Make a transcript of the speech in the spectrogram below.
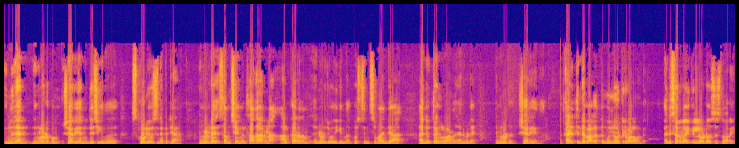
ഇന്ന് ഞാൻ നിങ്ങളോടൊപ്പം ഷെയർ ചെയ്യാൻ ഉദ്ദേശിക്കുന്നത് സ്കോളിയോസിനെ പറ്റിയാണ്. നിങ്ങളുടെ സംശയങ്ങൾ സാധാരണ ആൾക്കാർ എന്നോട് ചോദിക്കുന്ന ക്വസ്റ്റ്യൻസും അതിന്റെ അതിന്റെ ഉത്തരങ്ങളുമാണ് ഞാനിവിടെ നിങ്ങളോട് ഷെയർ ചെയ്യുന്നത്. കഴുത്തിന്റെ ഭാഗത്ത് മുന്നോട്ടൊരു വളവുണ്ട്. അതിന് സെർവൈക്കൽ ലോഡോസിസ് എന്ന് പറയും.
